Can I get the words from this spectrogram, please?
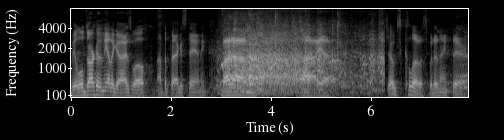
be a little darker than the other guys. Well, not the Pakistani, but um, yeah. Joke's close, but it ain't there.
